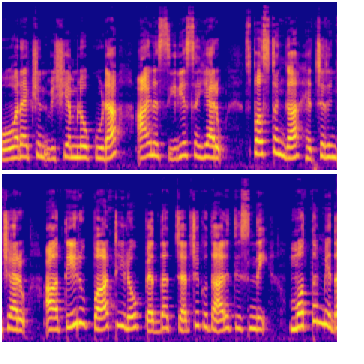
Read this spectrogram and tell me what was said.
ఓవరాక్షన్ విషయంలో కూడా ఆయన సీరియస్ అయ్యారు. స్పష్టంగా హెచ్చరించారు. ఆ తీరు పార్టీలో పెద్ద చర్చకు దారితీసింది. మొత్తం మీద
